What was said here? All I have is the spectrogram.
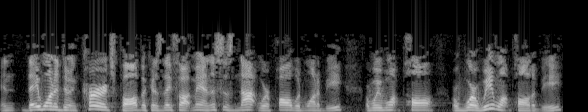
And they wanted to encourage Paul because they thought, man, this is not where Paul would want to be or we want Paul or where we want Paul to be.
